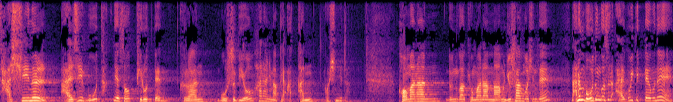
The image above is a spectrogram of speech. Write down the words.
자신을 알지 못한 데서 비롯된 그러한 모습이요. 하나님 앞에 악한 것입니다. 거만한 눈과 교만한 마음은 유사한 것인데 나는 모든 것을 알고 있기 때문에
